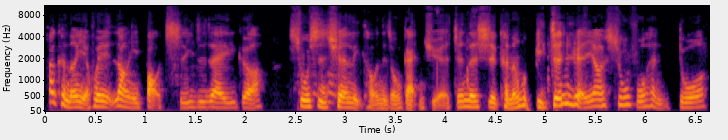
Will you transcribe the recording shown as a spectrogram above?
它可能也会让你保持一直在一个舒适圈里头那种感觉，真的是可能比真人要舒服很多。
